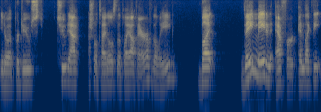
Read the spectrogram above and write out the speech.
You know, it produced two national titles in the playoff era for the league, but they made an effort and like the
